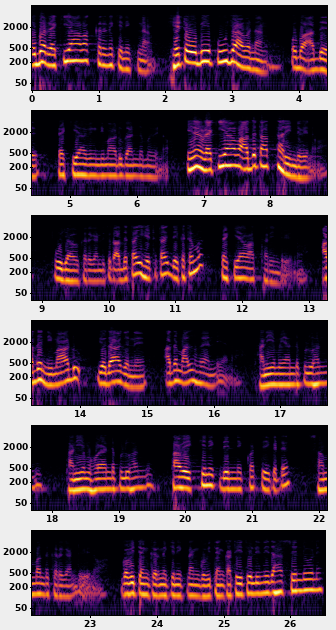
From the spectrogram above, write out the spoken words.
ඔබ රැකියාවක් කරන කෙනෙක් නම් හෙට ඔබේ පූජාව නම් ඔබ අද රැකියාවෙන් නිමාඩු ගන්නම වෙනවා. එහෙනම් රැකියාව අදට අත්හරින්න වෙනවා. පූජාව කරගන්න. ඒතකොට අදටයි හෙටටයි දෙකටම රැකියාව අත්හරින්න වෙනවා. අද නිමාඩු යොදාගෙන අද මල් හොයන්න යනවා. තනියම යන්න පුළුවන්ද? තනියම හොයන්න පුළුවන්ද? තව එක්කෙනෙක් දෙන්නෙක්වත් ඒකට සම්බන්ධ කරගන්න වෙනවා. ගොවිතැන් කරන කෙනෙක් නම් ගොවිතැන් කටයුතු වලින් නිදහස් වෙන්න ඕනේ.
